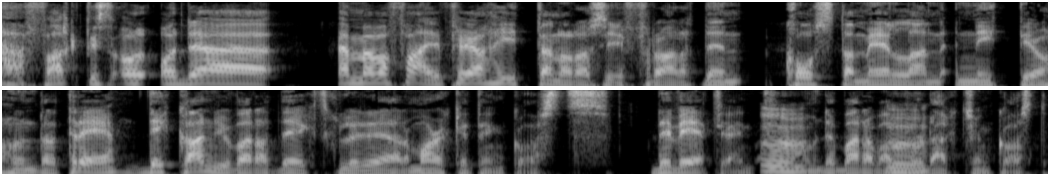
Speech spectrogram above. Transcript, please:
Ja, faktiskt. Och, och där, ja, men vad fan, för jag hittar några siffror att den kostar mellan 90 och 103. Det kan ju vara att det exkluderar marketing costs. Det vet jag inte, om det bara var production cost.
